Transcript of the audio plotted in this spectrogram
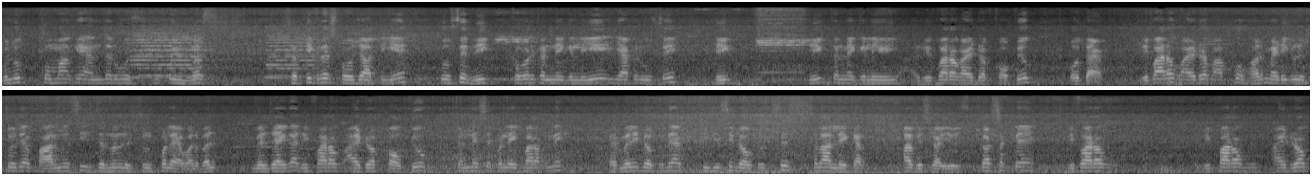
ग्लूकोमा के अंदर वो कोई नस क्षतिग्रस्त हो जाती है तो उसे रिकवर करने के लिए या फिर उसे ठीक ठीक करने के लिए रिपारोक आई ड्रॉप का उपयोग होता है। रिपारोक आई ड्रॉप आपको हर मेडिकल स्टोर या फार्मेसी जनरल स्टोर पर अवेलेबल मिल जाएगा। रिपारोक आई ड्रॉप का उपयोग करने से पहले एक बार अपने फैमिली डॉक्टर या फिजिशियन डॉक्टर से सलाह लेकर आप इसका यूज़ कर सकते हैं। रिफारोक रिफारोक आई ड्रॉप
